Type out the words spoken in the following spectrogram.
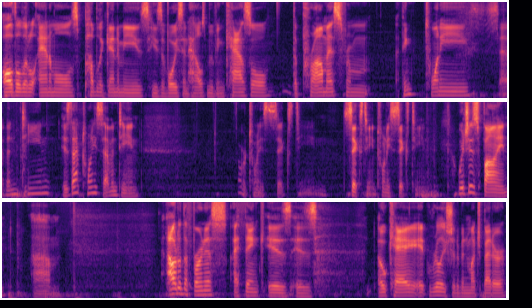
All the Little Animals, Public Enemies. He's a voice in Howl's Moving Castle. The Promise from I think 2017. Is that 2017 or 2016? 16, 2016, which is fine. Um, Out of the Furnace, I think is is okay. It really should have been much better.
